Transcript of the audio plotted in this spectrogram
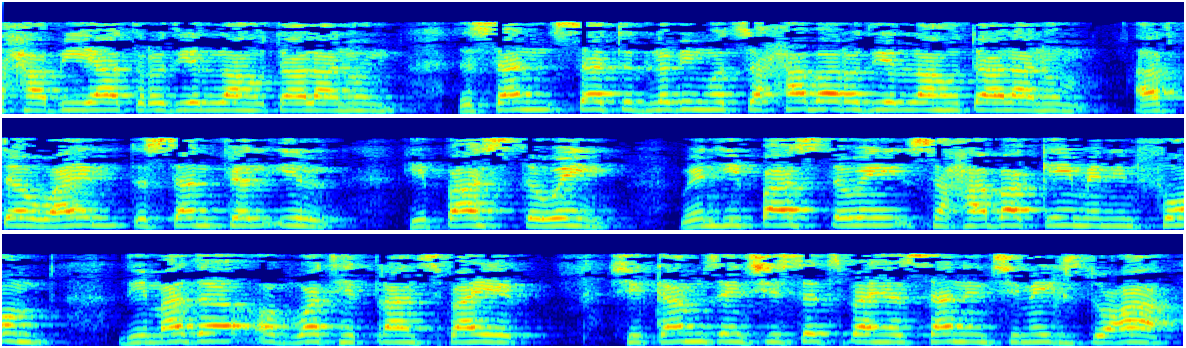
Sahabiyat radiallahu ta'ala anhum. The son started living with Sahaba radiallahu ta'ala anhum. After a while, the son fell ill He passed away. When he passed away, Sahaba came and informed the mother of what had transpired. She comes and she sits by her son and she makes dua.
